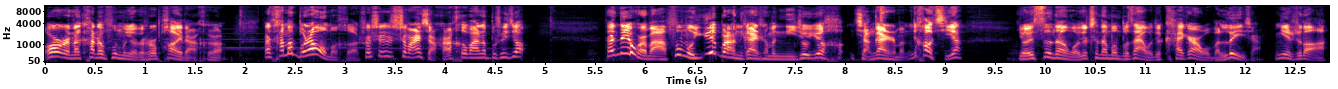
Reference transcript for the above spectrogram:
偶尔呢看到父母有的时候泡一点喝，但他们不让我们喝，说是这玩意儿小孩喝完了不睡觉。但那会儿吧，父母越不让你干什么，你就越好想干什么，你好奇啊。有一次呢，我就趁他们不在，我就开盖我闻了一下。你也知道啊，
